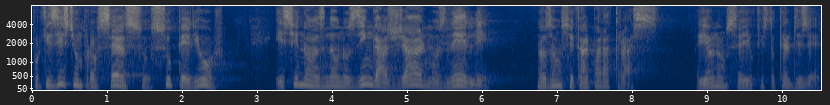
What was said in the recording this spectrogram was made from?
Porque existe um processo superior e, se nós não nos engajarmos nele, nós vamos ficar para trás. E eu não sei o que isto quer dizer.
